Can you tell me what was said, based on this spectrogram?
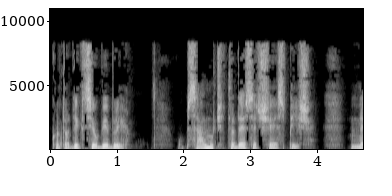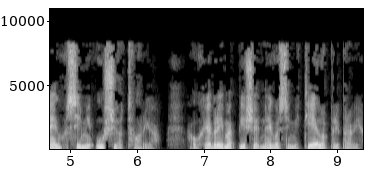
kontradikcija u Bibliji. U psalmu 46 piše, nego si mi uši otvorio, a u Hebrejima piše, nego si mi tijelo pripravio.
